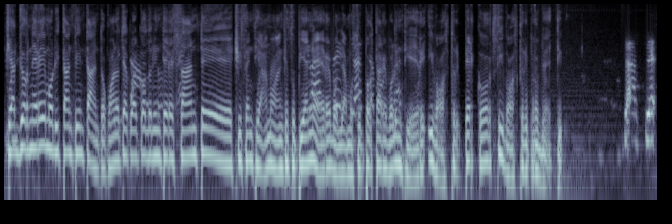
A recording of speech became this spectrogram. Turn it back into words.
ci aggiorneremo di tanto in tanto, quando c'è qualcosa di esatto. interessante ci sentiamo anche su PNR, Grazie, vogliamo supportare volentieri i vostri percorsi, i vostri progetti. Grazie.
